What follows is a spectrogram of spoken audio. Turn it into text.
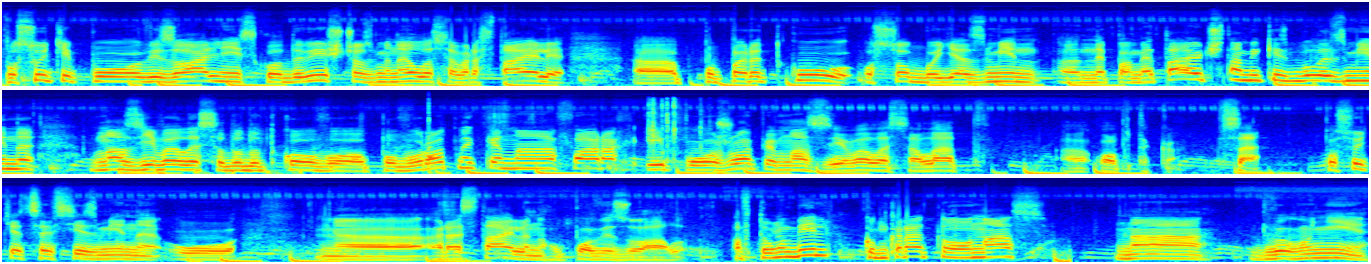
По суті, по візуальній складовій, що змінилося в рестайлі, е, попередку особо я змін е, не пам'ятаю, чи там якісь були зміни. У нас з'явилися додатково поворотники на фарах, і по жопі в нас з'явилася led е, оптика. Все. По суті, це всі зміни у рестайлінгу по візуалу. Автомобіль конкретно у нас на двигуні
